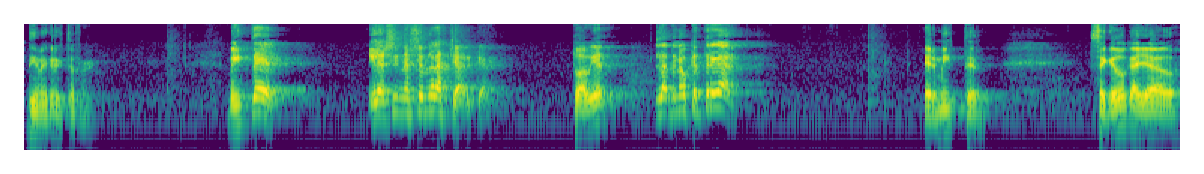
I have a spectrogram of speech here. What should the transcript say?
Dime, Christopher. Mister, ¿y la asignación de las charcas? ¿Todavía la tenemos que entregar? El mister se quedó callado,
